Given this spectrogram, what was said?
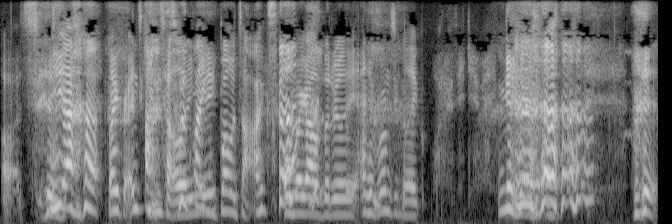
us. yeah. my friends keep Us telling with, like me. Botox. oh my god, literally, and everyone's gonna be like, "What are they doing?"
